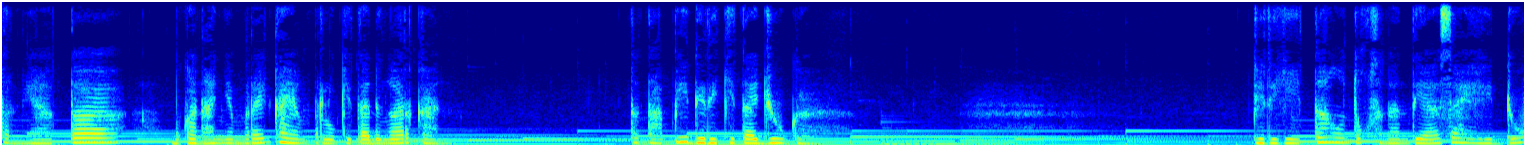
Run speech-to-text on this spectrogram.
Ternyata bukan hanya mereka yang perlu kita dengarkan, tetapi diri kita juga. Diri kita untuk senantiasa hidup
